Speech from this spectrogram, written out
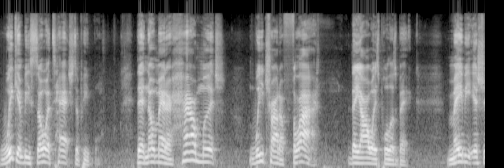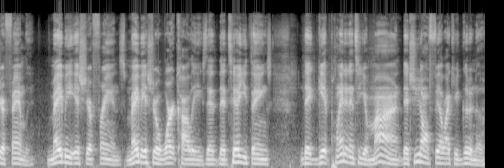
We can be so attached to people that no matter how much we try to fly, they always pull us back. Maybe it's your family, maybe it's your friends, maybe it's your work colleagues that, that tell you things that get planted into your mind that you don't feel like you're good enough.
